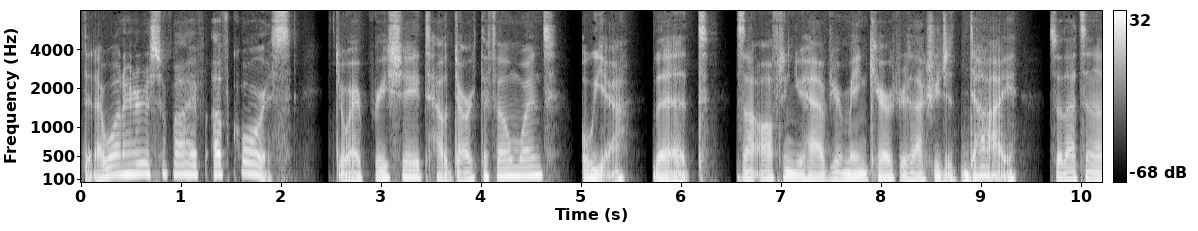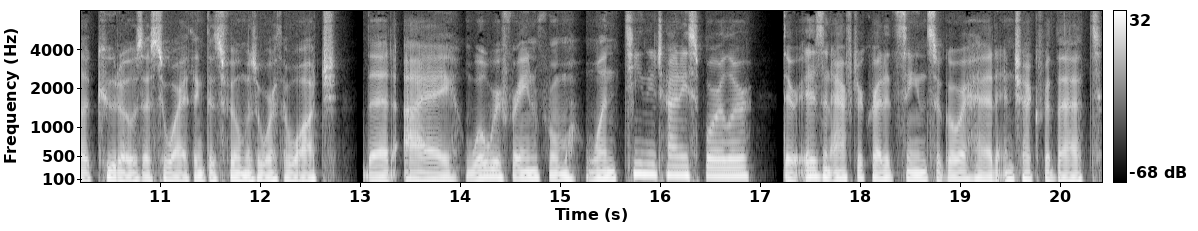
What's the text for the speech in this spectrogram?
Did I want her to survive? Of course. Do I appreciate how dark the film went? Oh, yeah. That it's not often you have your main characters actually just die. So that's another kudos as to why I think this film is worth a watch that I will refrain from one teeny tiny spoiler. There is an after credit scene, so go ahead and check for that.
